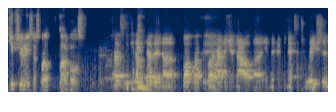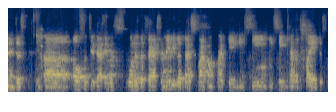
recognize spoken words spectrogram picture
keep shooting. He's gonna score a lot of goals. Uh, speaking of Kevin, uh, Bob talked about having him out uh, in the empty net situation, and just uh, also too that it was one of the best, or maybe the best five-on-five game he's seen. He's seen Kevin play. Just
